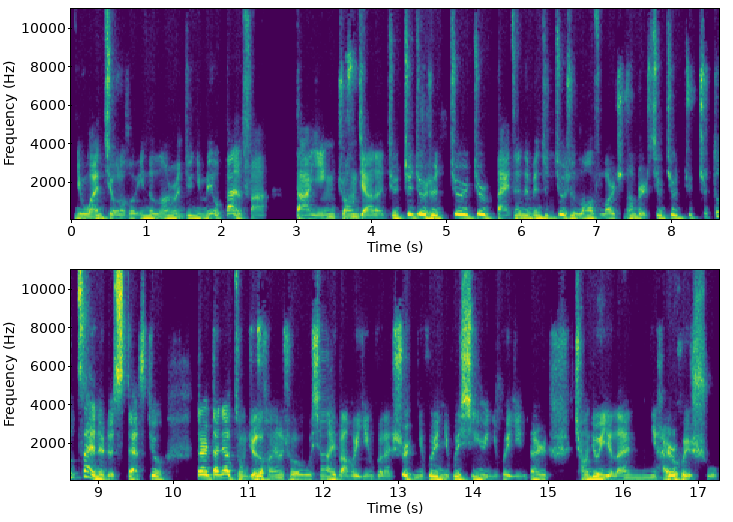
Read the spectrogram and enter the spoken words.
你玩久了后 in the long run 就你没有办法打赢庄家的，就这就是就是就是摆在那边，这就是 law of large numbers，就就就就都在那的 stats 就。但是大家总觉得好像说我下一把会赢回来，是你会你会幸运你会赢，但是长久以来你还是会输。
